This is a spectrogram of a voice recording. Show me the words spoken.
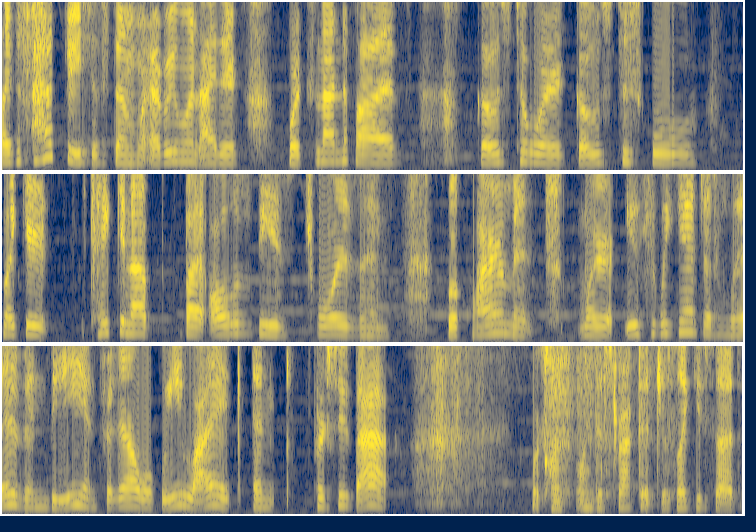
like a factory system where everyone either works nine to five, goes to work, goes to school. Like you're taken up by all of these chores and requirements where you can, we can't just live and be and figure out what we like and pursue that. we're constantly distracted just like you said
